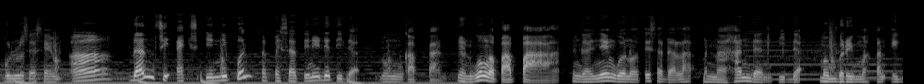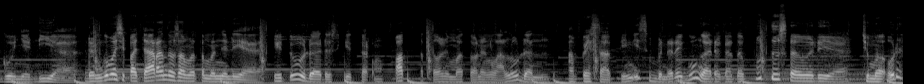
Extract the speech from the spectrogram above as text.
gue lulus SMA dan si X ini pun sampai saat ini dia tidak mengungkapkan. Dan gue nggak apa-apa. Seenggaknya yang gue notice adalah menahan dan tidak memberi makan egonya dia. Dan gue masih pacaran tuh sama temennya dia. Itu udah ada sekitar 4 atau lima tahun yang lalu dan sampai saat ini sebenarnya gue nggak ada kata putus sama dia. Cuma udah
